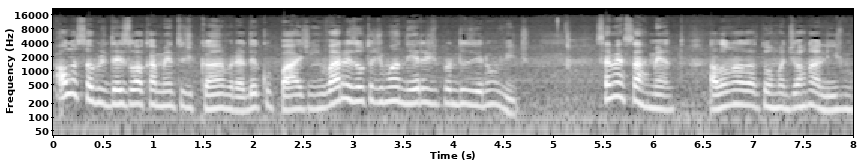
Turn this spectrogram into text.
Aulas sobre deslocamento de câmera, decupagem e várias outras maneiras de produzir um vídeo. Samia Sarmento, aluna da turma de jornalismo,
